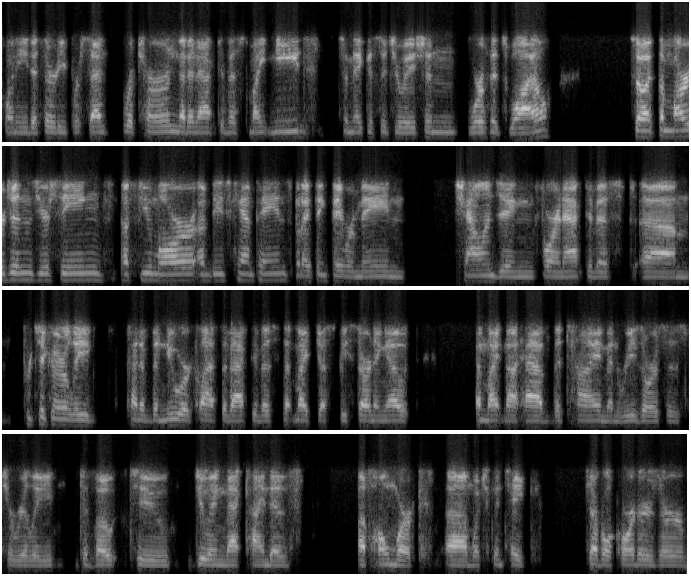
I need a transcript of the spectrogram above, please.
20 to 30 percent return that an activist might need to make a situation worth its while. So at the margins, you're seeing a few more of these campaigns, but I think they remain challenging for an activist, um, particularly kind of the newer class of activists that might just be starting out and might not have the time and resources to really devote to doing that kind of of homework, um, which can take several quarters or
